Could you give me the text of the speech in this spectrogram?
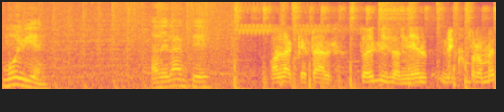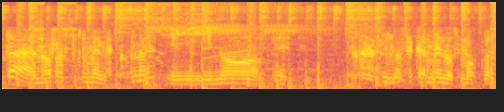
Muy bien. Adelante. Hola, ¿qué tal? Soy Luis Daniel. Me comprometo a no rascarme la cola y no, eh, no sacarme los mocos.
